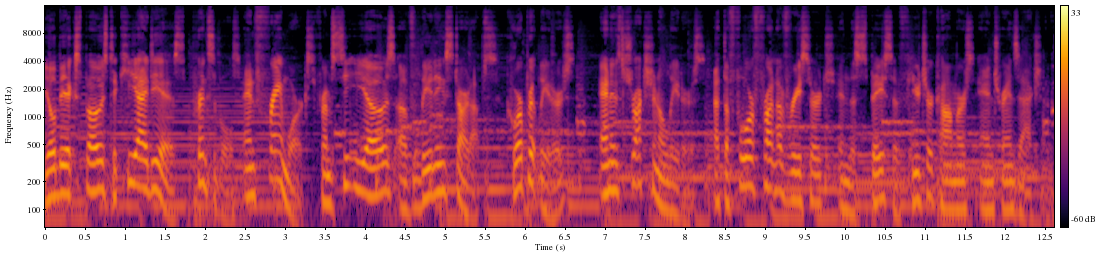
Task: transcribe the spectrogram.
you'll be exposed to key ideas, principles, and frameworks from CEOs of leading startups, corporate leaders, and instructional leaders at the forefront of research in the space of future commerce and transactions.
